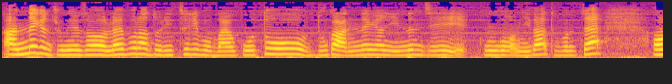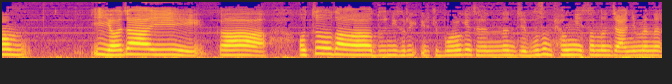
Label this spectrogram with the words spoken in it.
안내견 중에서 레브라도 리트리버 말고 또 누가 안내견이 있는지 궁금합니다. 두 번째, 음, 이 여자아이가 어쩌다가 눈이 이렇게 멀게 됐는지 무슨 병이 있었는지 아니면은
